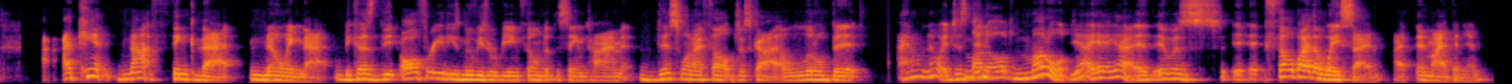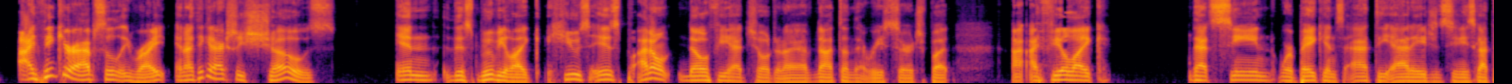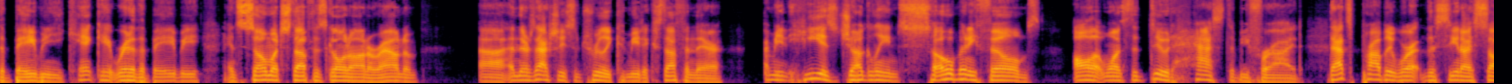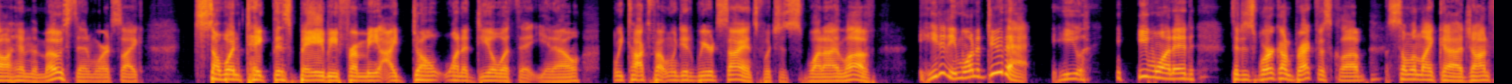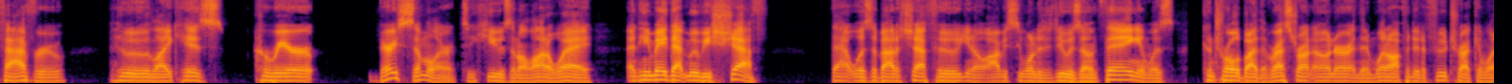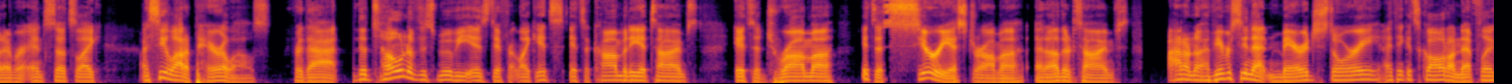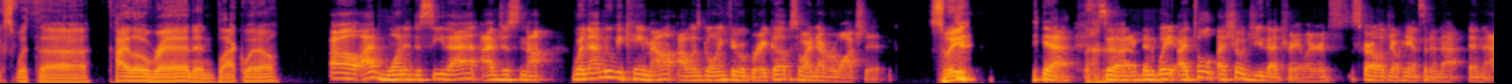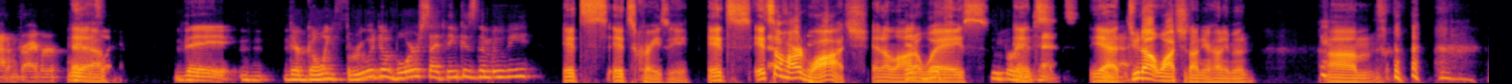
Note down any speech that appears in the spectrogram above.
I can't not think that knowing that because the all three of these movies were being filmed at the same time. This one I felt just got a little bit I don't know. It just muddled. Muddled. Yeah, yeah, yeah. It, it was it, it fell by the wayside, in my opinion. I think you're absolutely right, and I think it actually shows in this movie. Like Hughes is. I don't know if he had children. I have not done that research, but I, I feel like that scene where Bacon's at the ad agency and he's got the baby and he can't get rid of the baby and so much stuff is going on around him. Uh, and there's actually some truly comedic stuff in there. I mean, he is juggling so many films all at once. The dude has to be fried. That's probably where the scene I saw him the most in, where it's like, someone take this baby from me. I don't want to deal with it. You know, we talked about when we did Weird Science, which is one I love. He didn't even want to do that. He he wanted to just work on Breakfast Club. Someone like uh, Jon Favreau, who like his career very similar to Hughes in a lot of way, and he made that movie Chef, that was about a chef who you know obviously wanted to do his own thing and was controlled by the restaurant owner, and then went off and did a food truck and whatever. And so it's like I see a lot of parallels for that. The tone of this movie is different. Like it's it's a comedy at times, it's a drama it's a serious drama at other times. I don't know. Have you ever seen that Marriage Story? I think it's called on Netflix with uh Kylo Ren and Black Widow. Oh, I've wanted to see that. I've just not. When that movie came out, I was going through a breakup, so I never watched it. Sweet. yeah. So I've been wait. I told I showed you that trailer. It's Scarlett Johansson and that and Adam Driver. And yeah. Like they they're going through a divorce. I think is the movie it's it's crazy. It's it's a hard watch in a lot it of ways. Super it's, intense. Yeah, yeah, do not watch it on your honeymoon. Um,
